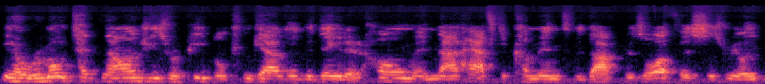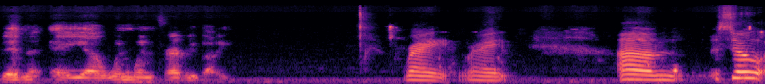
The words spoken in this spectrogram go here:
you know, remote technologies where people can gather the data at home and not have to come into the doctor's office has really been a, a uh, win-win for everybody. Right, right. Um, so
